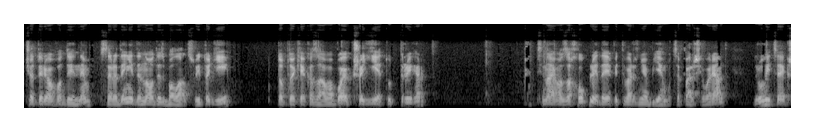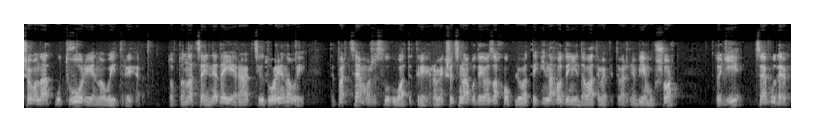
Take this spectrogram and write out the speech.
4 годинним всередині денного дисбалансу. І тоді, тобто, як я казав, або якщо є тут тригер, ціна його захоплює, дає підтвердження об'єму. Це перший варіант. Другий це якщо вона утворює новий тригер. Тобто на цей не дає реакції, утворює новий. Тепер це може слугувати тригером. Якщо ціна буде його захоплювати і на годині даватиме підтвердження об'єму в шорт, тоді це буде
